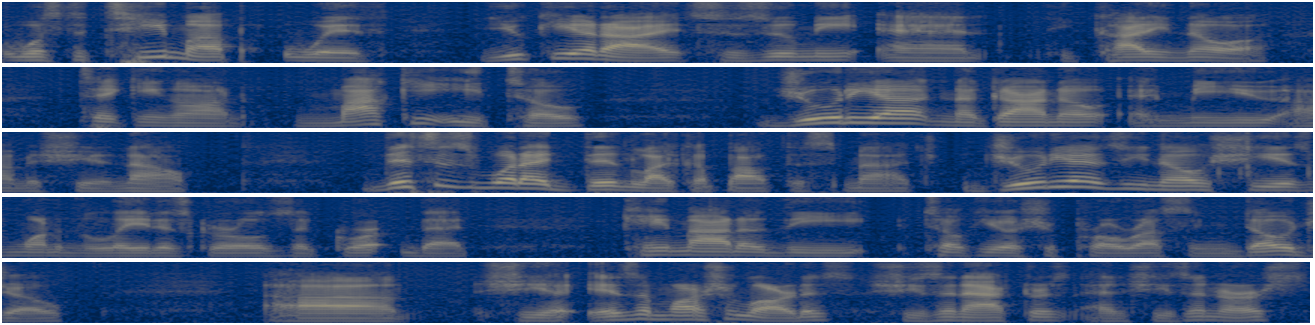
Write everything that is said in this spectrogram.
was the team up with Yuki Arai, Suzumi, and Hikari Noa taking on Maki Itoh, Juria Nagano, and Miyu Yamashita. Now, this is what I did like about this match. Juria, as you know, she is one of the latest girls that that came out of the Tokyo Pro Wrestling Dojo. Uh, she is a martial artist, she's an actress, and she's a nurse.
